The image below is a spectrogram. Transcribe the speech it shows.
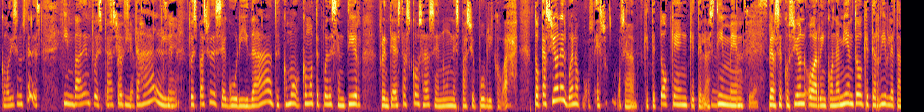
como dicen ustedes, invaden tu espacio, espacio. vital, Sí. tu espacio de seguridad, cómo, cómo te puedes sentir frente a estas cosas en un espacio público. Ah, tocaciones, bueno, pues eso, o sea, que te toquen, que te lastimen, Así es. persecución o arrinconamiento, qué terrible también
